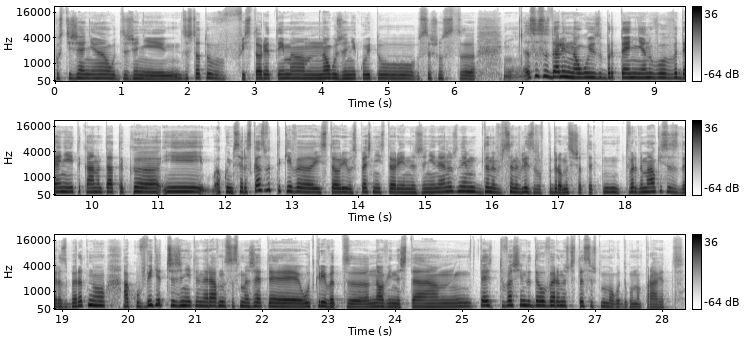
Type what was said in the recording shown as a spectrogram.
постижения от жени, защото в историята има много жени, които всъщност са, създали много изобретения, нововведения и така нататък. И ако им се разказват такива истории, успешни истории на жени, не е нужно им да се навлиза в подробности, защото те твърде малки са, за да разберат, но ако видят, че жените наравно с мъжете откриват нови неща, те, това ще им даде увереност, че те също могат да го направят.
